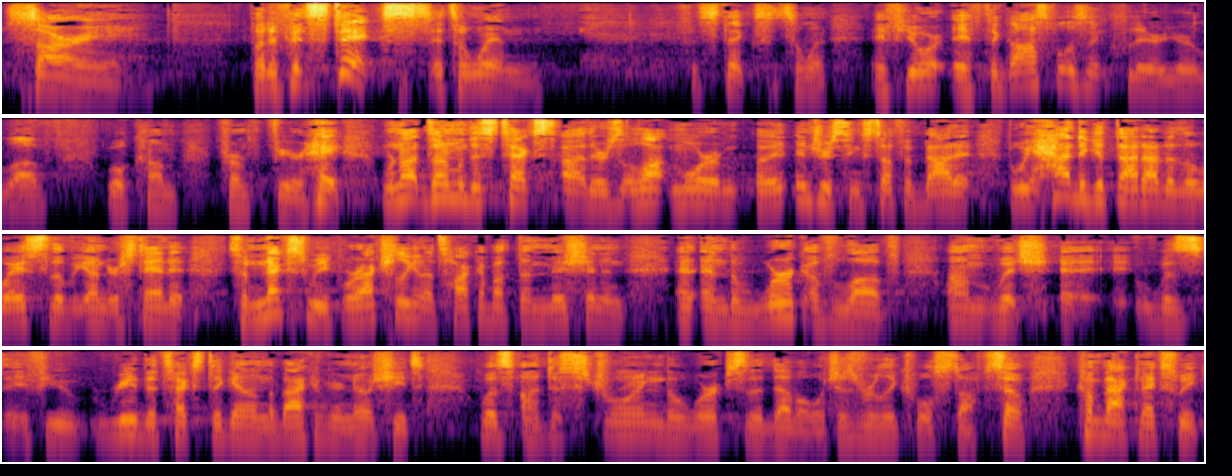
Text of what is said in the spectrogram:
Sorry. But if it sticks, it's a win it sticks, it's a win. If, you if the gospel isn't clear, your love will come from fear. Hey, we're not done with this text. Uh, there's a lot more uh, interesting stuff about it, but we had to get that out of the way so that we understand it. So next week, we're actually going to talk about the mission and, and, and the work of love, um, which uh, was, if you read the text again on the back of your note sheets, was uh, destroying the works of the devil, which is really cool stuff. So come back next week.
